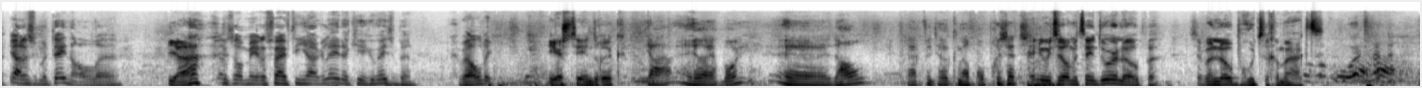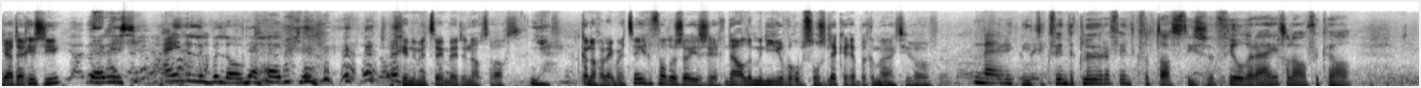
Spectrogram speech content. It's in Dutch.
Ja, dat is meteen al... Uh, ja? Dat is al meer dan 15 jaar geleden dat ik hier geweest ben. Geweldig. Eerste indruk? Ja, heel erg mooi. Uh, de hal, daar vind ik heel knap opgezet. En u moet wel meteen doorlopen. Ze hebben een looproute gemaakt. Ja, daar is hij. Daar is hij. Eindelijk beloond. Daar heb je. We beginnen meteen bij de nachtwacht. Ja. Het kan nog alleen maar tegenvallen, zou je zeggen. Na alle manieren waarop ze ons lekker hebben gemaakt hierover. Nee, ik niet. Ik vind de kleuren vind ik fantastisch. Schilderijen geloof ik wel.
